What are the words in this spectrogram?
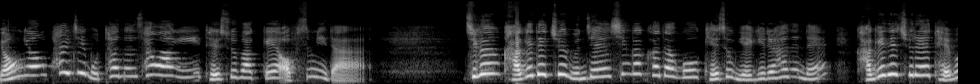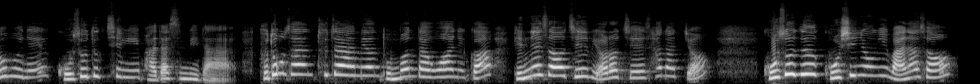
영영 팔지 못하는 상황이 될 수밖에 없습니다. 지금 가계대출 문제 심각하다고 계속 얘기를 하는데 가계대출의 대부분을 고소득층이 받았습니다. 부동산 투자하면 돈 번다고 하니까 빚내서 집 여러 채 사놨죠. 고소득 고신용이 많아서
